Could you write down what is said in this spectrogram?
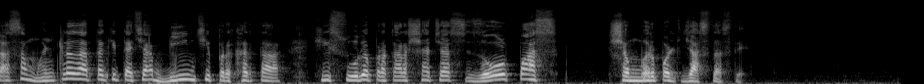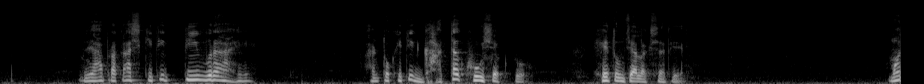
तर असं म्हटलं जातं की त्याच्या बीमची प्रखरता ही सूर्यप्रकाशाच्या जवळपास शंभरपट जास्त असते. म्हणजे हा प्रकाश किती तीव्र आहे आणि तो किती घातक होऊ शकतो हे तुमच्या लक्षात येईल. मग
